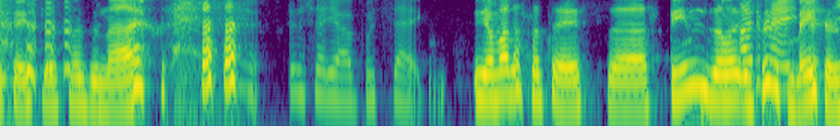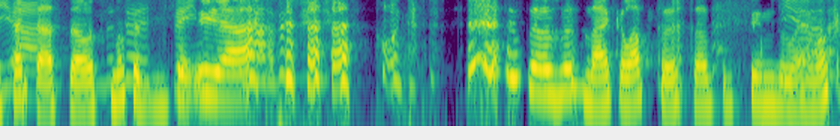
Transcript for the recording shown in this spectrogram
ok, es nezināju. Šajā pusē. Jo man asociējas uh, spindzele, es zinu, ka meitenes ar tā sauc. Nu, nu kad, jā. jā bet, tad... es tev nezināju, ka lapsēs tāds ir spindzelēm. Ok,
